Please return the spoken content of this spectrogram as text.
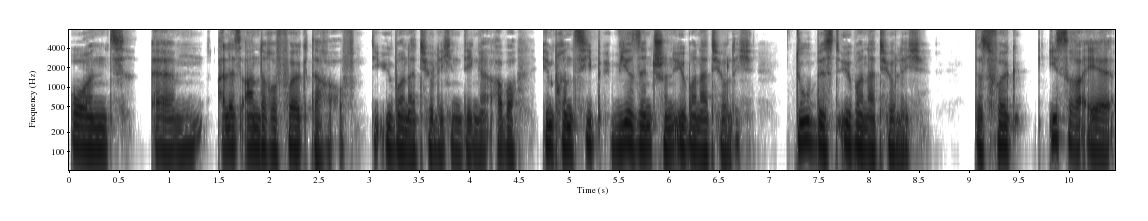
Und ähm, alles andere folgt darauf, die übernatürlichen Dinge. Aber im Prinzip, wir sind schon übernatürlich. Du bist übernatürlich. Das Volk Israel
